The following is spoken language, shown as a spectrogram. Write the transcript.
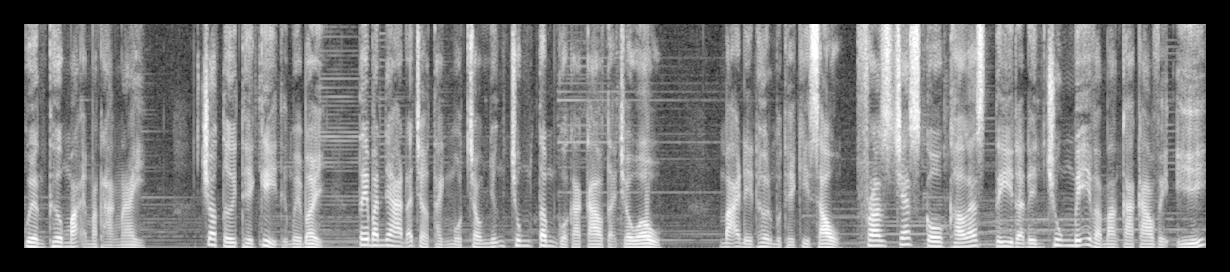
quyền thương mại mặt hàng này. Cho tới thế kỷ thứ 17, Tây Ban Nha đã trở thành một trong những trung tâm của cacao tại châu Âu. Mãi đến hơn một thế kỷ sau, Francesco Calesti đã đến Trung Mỹ và mang cacao về Ý.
